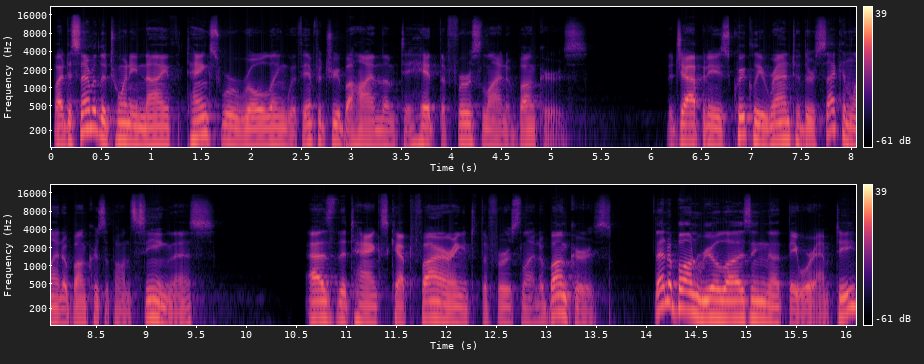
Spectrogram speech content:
By December the 29th, tanks were rolling with infantry behind them to hit the first line of bunkers. The Japanese quickly ran to their second line of bunkers upon seeing this, as the tanks kept firing into the first line of bunkers. Then, upon realizing that they were empty,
